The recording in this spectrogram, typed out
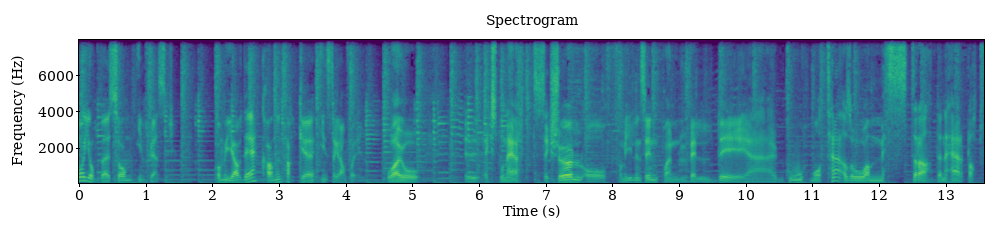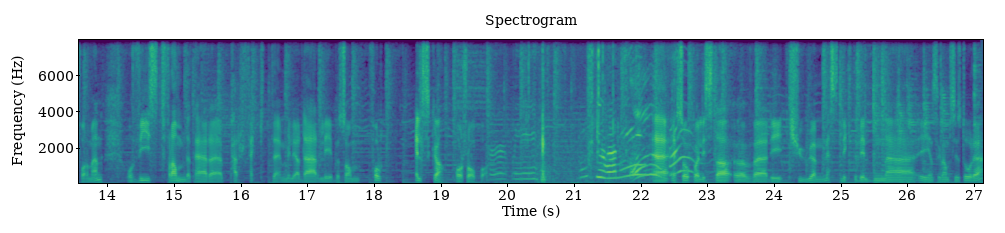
og jobbe som influenser. Og mye av det kan hun takke Instagram for. Hun har jo eh, eksponert seg sjøl og familien sin på en veldig eh, god måte. Altså Hun har mestra denne her plattformen og vist fram dette her eh, perfekte milliardærlivet som folk elsker å se på. Eh, jeg så på en liste over de 20 mest likte bildene i Instagrams historie,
